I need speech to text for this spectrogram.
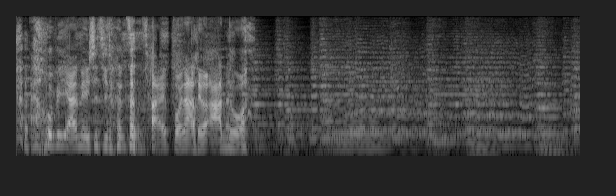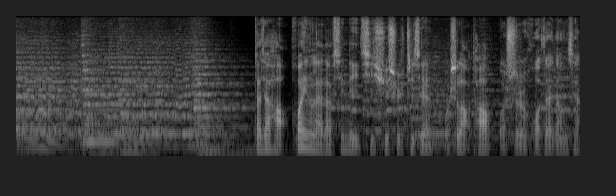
LVMH 集团总裁伯纳德·阿诺。大家好，欢迎来到新的一期叙事之间，我是老涛，我是活在当下。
